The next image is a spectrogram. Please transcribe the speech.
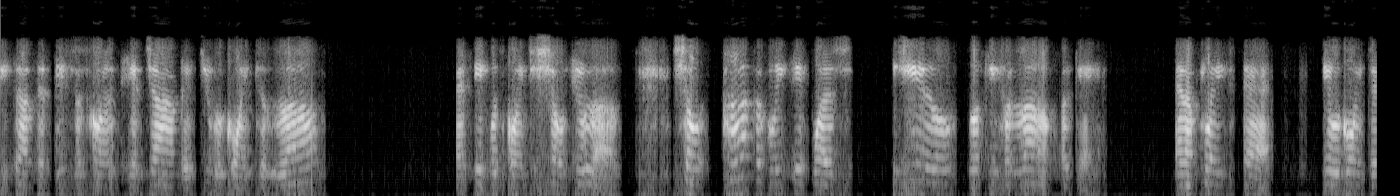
you thought that this was going to be a job that you were going to love and it was going to show you love. So possibly it was you looking for love again and a place that you were going to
